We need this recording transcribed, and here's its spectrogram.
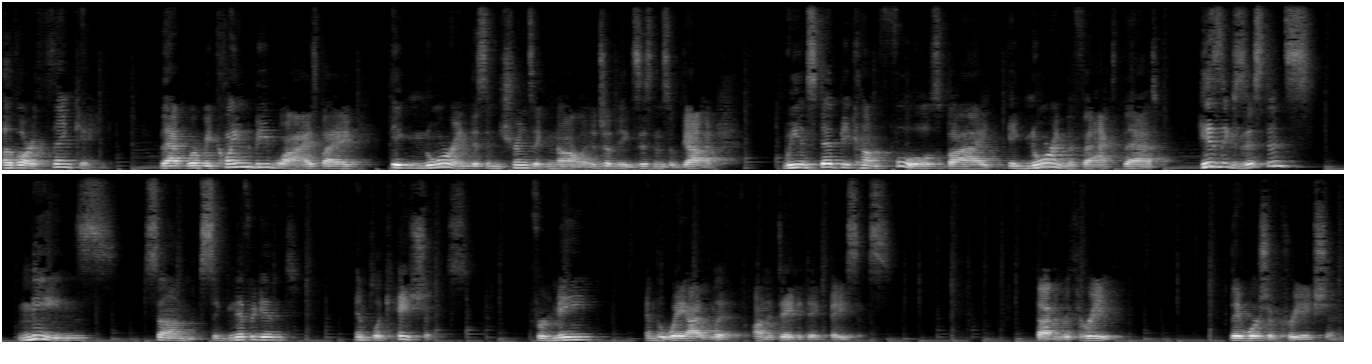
of our thinking. That where we claim to be wise by ignoring this intrinsic knowledge of the existence of God, we instead become fools by ignoring the fact that his existence means some significant implications for me and the way I live on a day to day basis. Thought number three they worship creation.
